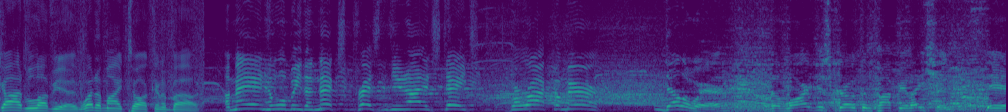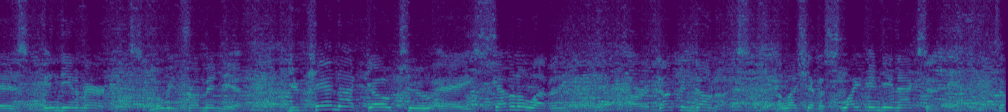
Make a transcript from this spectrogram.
God love you. What am I talking about? A man who will be the next president of the United States, Barack America. In Delaware, the largest growth in population is Indian Americans moving from India. You cannot go to a 7-Eleven or a Dunkin' Donuts unless you have a slight Indian accent. To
